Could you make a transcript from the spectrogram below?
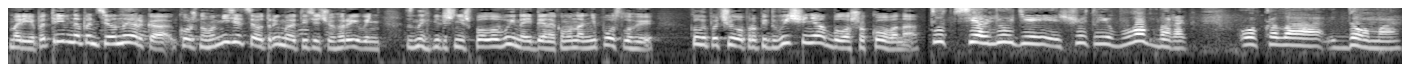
Марія Петрівна пенсіонерка. Кожного місяця отримує тисячу гривень. З них більш ніж половина йде на комунальні послуги. Коли почула про підвищення, була шокована. Тут все люди чуть ли в обморок около дома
